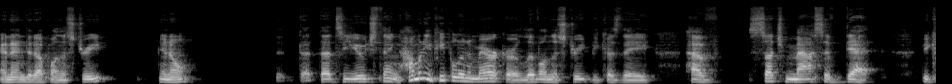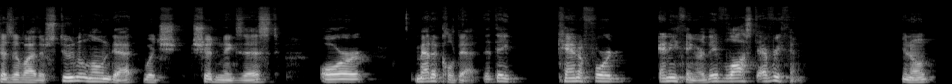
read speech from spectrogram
and ended up on the street, you know, that that's a huge thing. How many people in America live on the street because they have such massive debt because of either student loan debt, which shouldn't exist, or medical debt that they can't afford anything or they've lost everything. You know,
